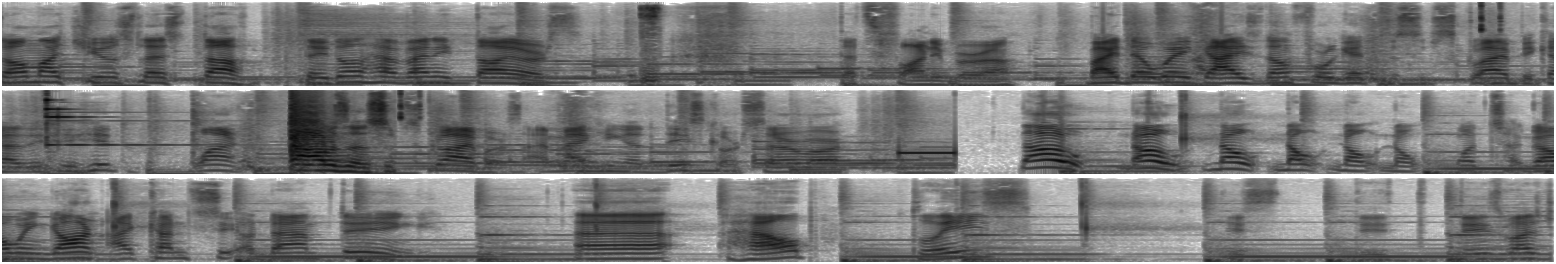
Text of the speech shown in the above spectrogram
so much useless stuff. They don't have any tires. That's funny, bro. By the way, guys, don't forget to subscribe because if you hit 1,000 subscribers, I'm making a Discord server. No, no, no, no, no, no. What's going on? I can't see a damn thing. Uh, help, please. This, this, this was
